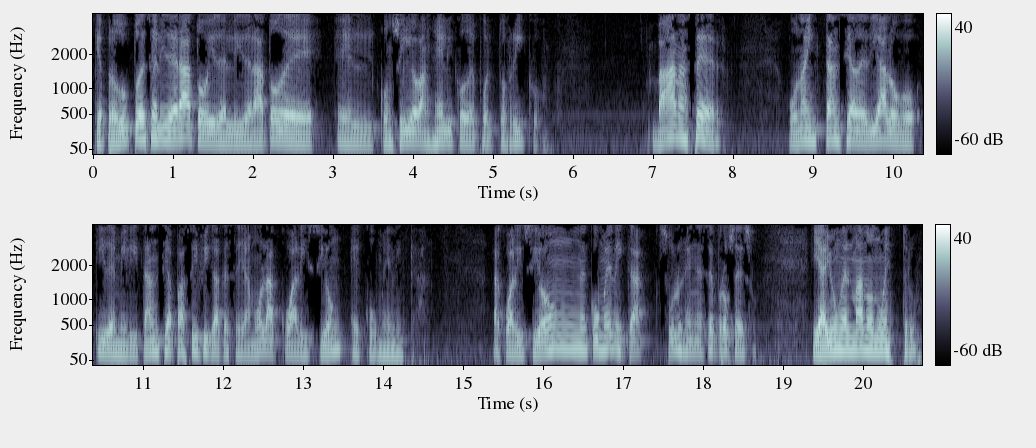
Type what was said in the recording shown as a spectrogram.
que producto de ese liderato y del liderato del Concilio Evangélico de Puerto Rico, va a nacer una instancia de diálogo y de militancia pacífica que se llamó la coalición ecuménica. La coalición ecuménica surge en ese proceso y hay un hermano nuestro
